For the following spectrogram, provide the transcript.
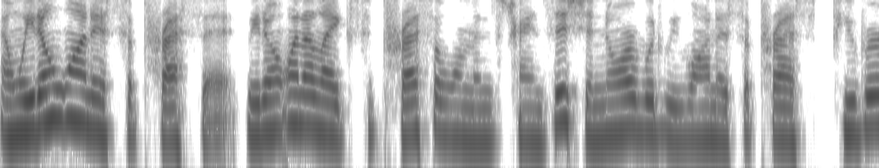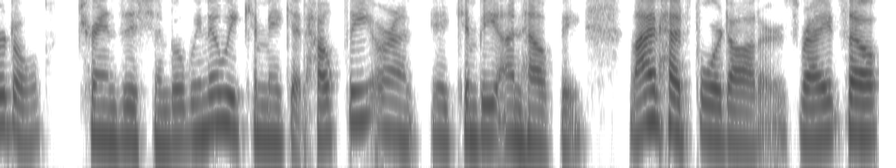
And we don't want to suppress it. We don't want to like suppress a woman's transition, nor would we want to suppress pubertal transition, but we know we can make it healthy or un- it can be unhealthy. And I've had four daughters, right? So,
